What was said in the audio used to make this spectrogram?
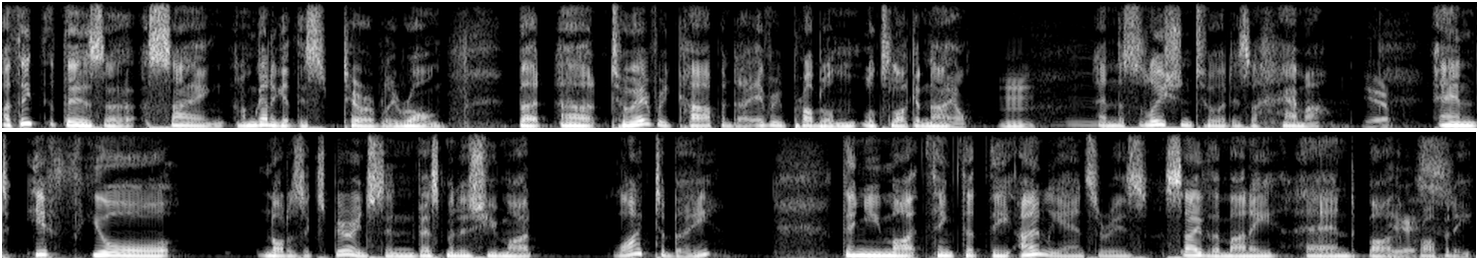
I think that there's a, a saying, and I'm going to get this terribly wrong, but uh, to every carpenter, every problem looks like a nail. And the solution to it is a hammer. Yeah. And if you're not as experienced in investment as you might like to be, then you might think that the only answer is save the money and buy the property.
